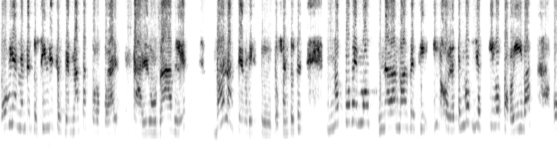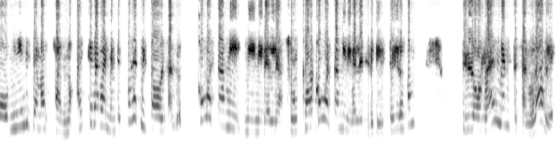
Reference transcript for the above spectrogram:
obviamente sus índices de masa corporal saludables van a ser distintos. Entonces, no podemos nada más decir, híjole, tengo 10 kilos arriba o mi índice de masa, no, hay que ver realmente cuál es mi estado de salud, cómo está mi, mi nivel de azúcar, cómo está mi nivel de triglicéridos, lo realmente saludable.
